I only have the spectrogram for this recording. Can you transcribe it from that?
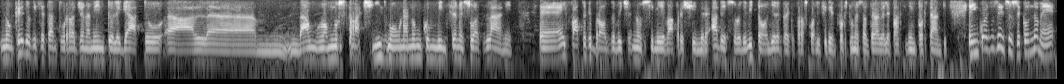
non credo che sia tanto un ragionamento legato al, um, a, un, a uno ostracismo, una non convinzione su Aslani. Eh, è il fatto che Brozovic non si leva a prescindere. Adesso lo devi togliere perché tra squalifica e infortunio salterà delle partite importanti. E in questo senso, secondo me,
